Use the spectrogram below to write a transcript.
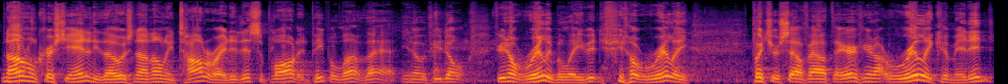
Nominal Christianity, though, is not only tolerated, it's applauded. People love that. You know, if you don't, if you don't really believe it, if you don't really put yourself out there, if you're not really committed,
